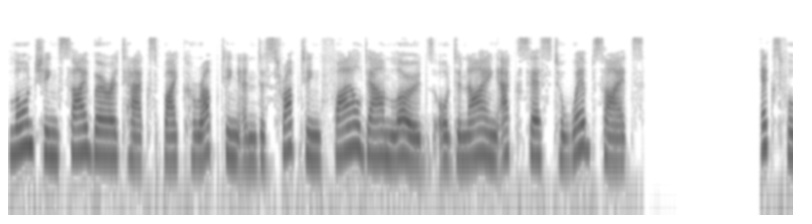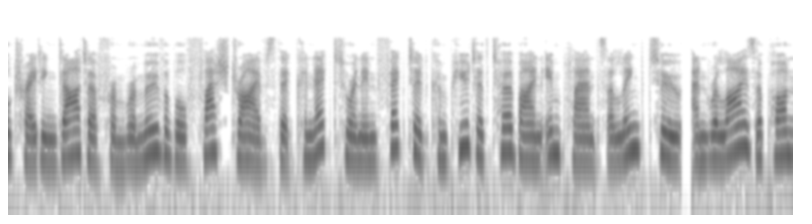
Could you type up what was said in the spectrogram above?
launching cyber attacks by corrupting and disrupting file downloads or denying access to websites exfiltrating data from removable flash drives that connect to an infected computer turbine implants are linked to, and relies upon,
